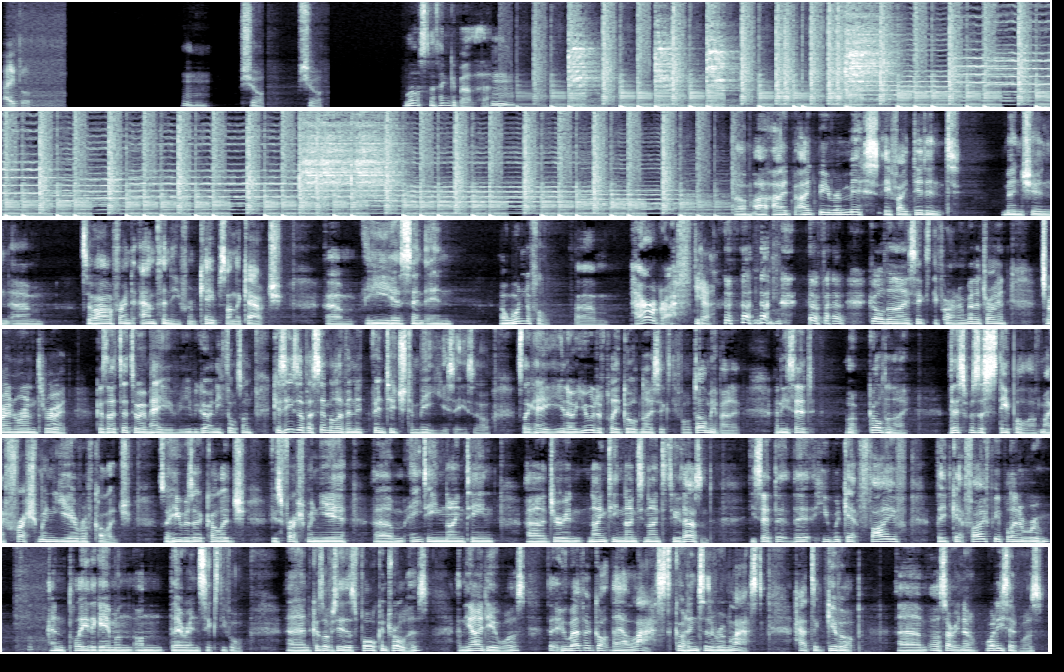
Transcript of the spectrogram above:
title. Mm. sure, sure. Lots to think about there. Mm. Um, I, I'd I'd be remiss if I didn't mention. Um, so our friend Anthony from Capes on the Couch, um, he has sent in a wonderful um, paragraph Yeah. about GoldenEye 64, and I'm going to try and try and run through it because I said to him, "Hey, have you got any thoughts on?" Because he's of a similar vintage to me, you see. So it's like, "Hey, you know, you would have played GoldenEye 64. Tell me about it." And he said, "Look, GoldenEye, this was a staple of my freshman year of college. So he was at college his freshman year, um, 18, 19, uh, during 1999 to 2000." He said that, that he would get five, they'd get five people in a room and play the game on, on their N64. And because obviously there's four controllers, and the idea was that whoever got there last, got into the room last, had to give up. Um, oh, sorry, no. What he said was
